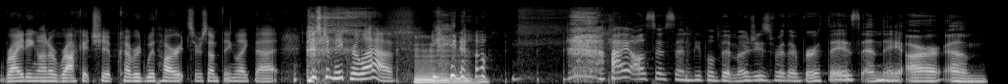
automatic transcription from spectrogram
riding on a rocket ship covered with hearts or something like that, just to make her laugh. you know? I also send people Bitmojis for their birthdays, and they are um,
